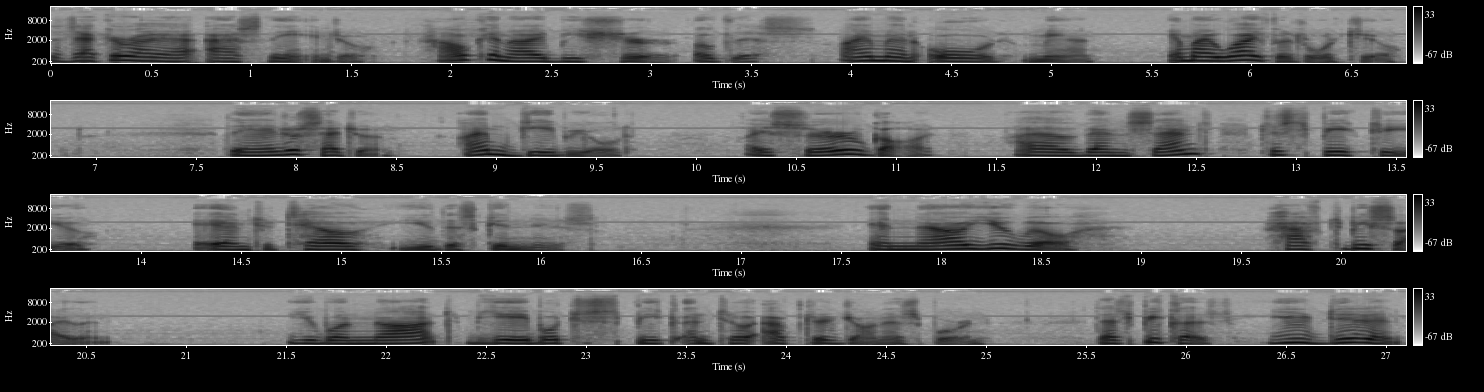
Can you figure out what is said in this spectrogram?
Zechariah asked the angel, How can I be sure of this? I am an old man, and my wife is old too. The angel said to him, I am Gabriel. I serve God. I have been sent to speak to you and to tell you this good news. And now you will have to be silent. You will not be able to speak until after John is born. That's because you didn't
